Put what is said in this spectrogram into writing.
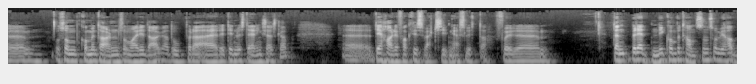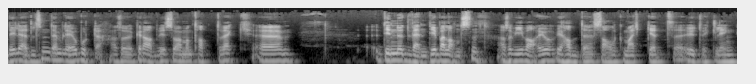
Og som kommentaren som var i dag, at Opera er et investeringsselskap, det har det faktisk vært siden jeg slutta. For den bredden i kompetansen som vi hadde i ledelsen, den ble jo borte. Altså Gradvis så har man tatt vekk den nødvendige balansen. Altså vi var jo, vi hadde salg, marked, utvikling,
